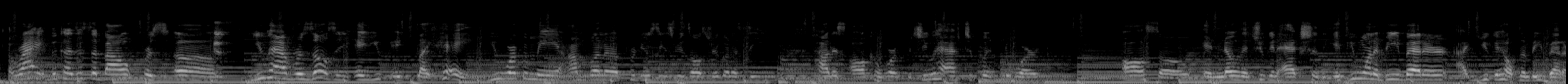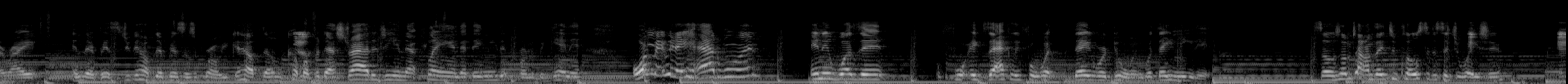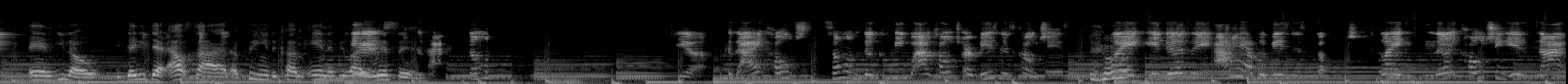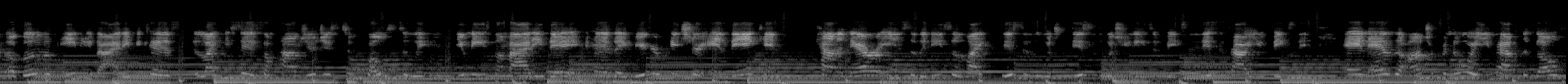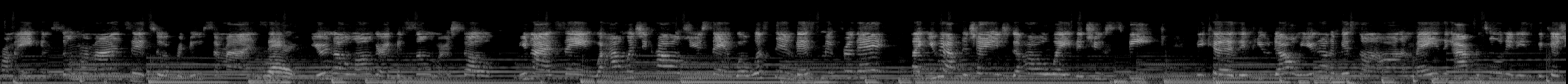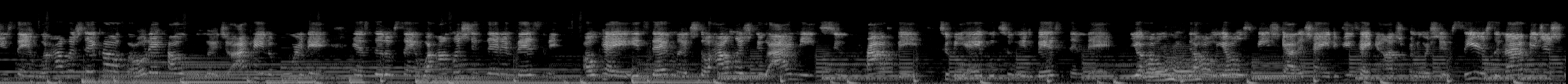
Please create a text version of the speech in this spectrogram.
Right, because it's about um, you have results, and, and you it's like, hey, you work with me. I'm gonna produce these results. You're gonna see how this all can work. But you have to put in the work also and know that you can actually if you want to be better you can help them be better right in their business. You can help their business grow. You can help them come yeah. up with that strategy and that plan that they needed from the beginning. Or maybe they had one and it wasn't for exactly for what they were doing what they needed. So sometimes they're too close to the situation, and you know they need that outside opinion to come in and be like, listen. Yeah, because I coach some of the people I coach are business coaches. like it doesn't. I have a business coach. Like coaching is not above anybody because, like you said, sometimes you're just too close to it. You need somebody that has a bigger picture and then can kind of narrow into the details like this is what this is what you need to fix and this is how you fix it and as an entrepreneur you have to go from a consumer mindset to a producer mindset right. you're no longer a consumer so you're not saying well how much it costs you're saying well what's the investment for that like you have to change the whole way that you speak because if you don't, you're gonna miss on, on amazing opportunities because you're saying, well, how much that cost? Oh, that costs too much. I can't afford that. Instead of saying, well, how much is that investment? Okay, it's that much. So how much do I need to profit to be able to invest in that? Your whole, mm-hmm. the whole, your whole speech got to change if you take entrepreneurship seriously. Now, if you just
